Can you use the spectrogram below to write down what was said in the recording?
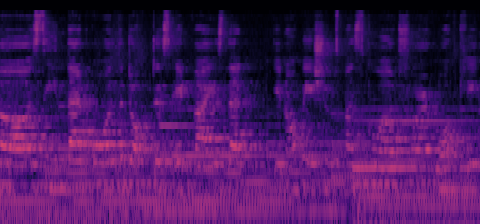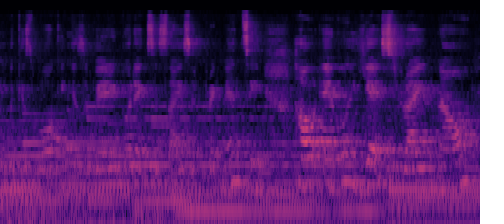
uh, seen that all the doctors advise that you know patients must go out for walking because walking is a very good exercise in pregnancy. However, yes, right now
